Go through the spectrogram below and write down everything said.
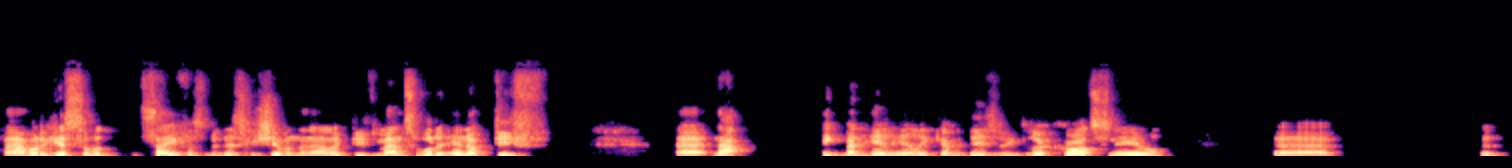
We hebben gisteren wat cijfers bediscussieerd een actief. Mensen worden inactief. Uh, nou, ik ben heel eerlijk, ik heb het deze week druk sneeuw. Uh, het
